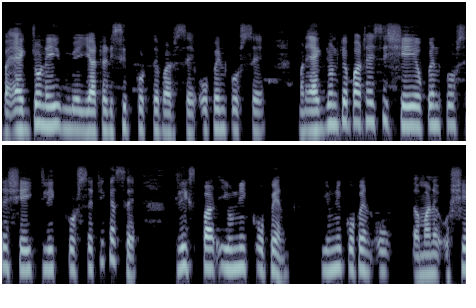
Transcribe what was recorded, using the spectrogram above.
বা একজন এই ইয়াটা রিসিভ করতে পারছে ওপেন করছে মানে একজনকে পাঠাইছি, সেই ওপেন করছে, সেই ক্লিক করছে, ঠিক আছে? Clicks per unique open unique open মানে সে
